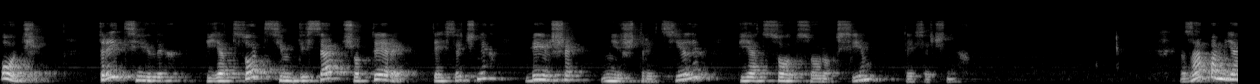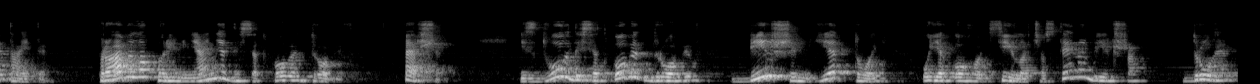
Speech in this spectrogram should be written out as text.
Отже, 3,574 тисячних більше, ніж 3,547 тисячних. Запам'ятайте правила порівняння десяткових дробів. Перше. Із двох десяткових дробів більшим є той, у якого ціла частина більша. Друге.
